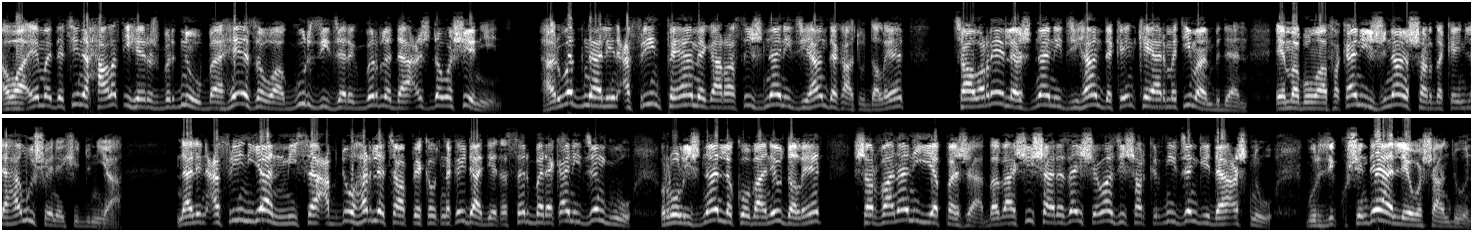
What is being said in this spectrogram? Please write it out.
ئەوا ئێمە دەچینە حاڵەتی هێرشبردن و بە هێزەوە گورزی جەرگبڕ لە داعش دەوەشێنین. هەروەک نالین ئەفرین پەیامێک ئاڕاستی ژنانی جیهان دەکات و دەڵێت چاوەڕێ لە ژنانی جیهان دەکەین کە یارمەتیمان بدەن ئێمە بۆ مافەکانی ژنان شەڕ دەکەین لە هەموو شوێنێکی دنیا نالین ئەفرین یان میسا عبدۆ هەر لە چاپێکەوتنەکەیدا دێتە سەر بەرەکانی جەنگ و ڕۆڵی ژنان لە کۆبانێ و دەڵێت شەڕڤانانی یەپەژە بە باشی شارەزای شێوازی شەڕکردنی جەنگی داعشن و گورزی کوشندەیان لێوەشاندوون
